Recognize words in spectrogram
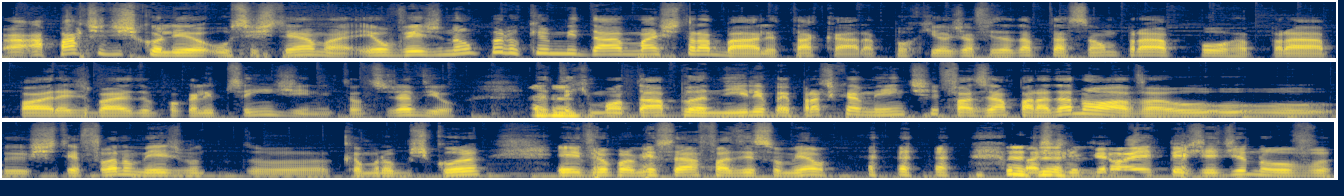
a a parte de escolher o sistema, eu vejo não pelo que me dá mais trabalho, tá, cara? Porque eu já fiz adaptação pra, porra, pra Powered by do Apocalipse Engine, então você já viu. Eu Uhum. tenho que montar uma planilha e praticamente fazer uma parada nova. O, o, o Stefano mesmo, do Câmara Obscura, ele virou pra mim, você vai fazer isso mesmo? Vai escrever um RPG de novo.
